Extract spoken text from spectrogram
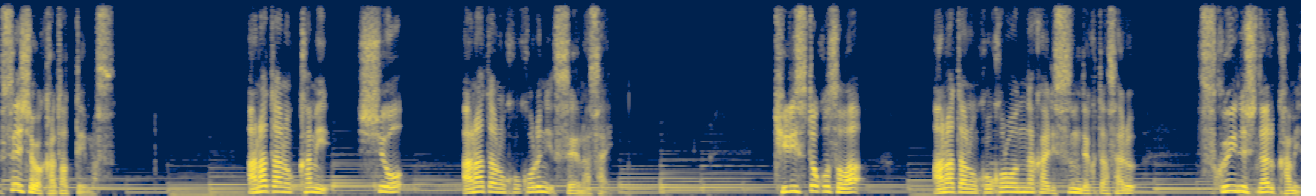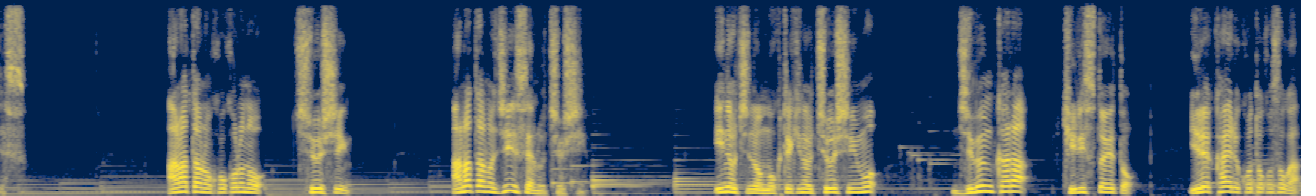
聖書は語っています。あなたの神主をあなたの心に据えなさい。キリストこそはあなたの心の中に住んでくださる救い主なる神です。あなたの心の中心あなたの人生の中心命の目的の中心を自分からキリストへと入れ替えることこそが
